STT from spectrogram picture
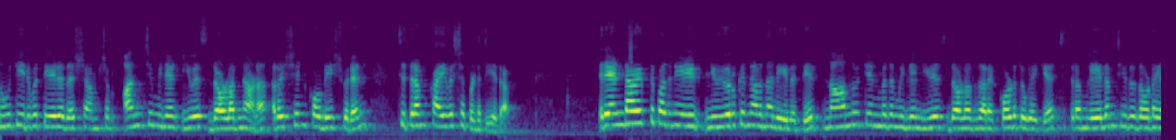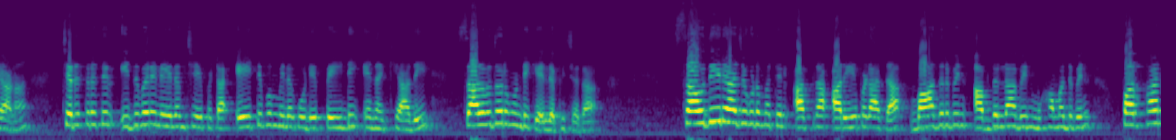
നൂറ്റി ഇരുപത്തിയേഴ് ദശാംശം അഞ്ച് മില്യൺ യു എസ് ഡോളറിനാണ് റഷ്യൻ കോടീശ്വരൻ ചിത്രം കൈവശപ്പെടുത്തിയത്. രണ്ടായിരത്തി പതിനേഴിൽ ന്യൂയോർക്കിൽ നടന്ന ലേലത്തിൽ നാനൂറ്റി അൻപത് million U S dollar record തുകയ്ക്ക് ചിത്രം ലേലം ചെയ്തതോടെയാണ് ചരിത്രത്തിൽ ഇതുവരെ ലേലം ചെയ്യപ്പെട്ട ഏറ്റവും വില കൂടിയ പെയിന്റിംഗ് എന്ന ഖ്യാതി സാൽവദോർ മുണ്ടിക്ക് ലഭിച്ചത്. സൗദി രാജകുടുംബത്തിൽ അത്ര അറിയപ്പെടാത്ത Badr bin Abdullah bin Muhammad bin Farhan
